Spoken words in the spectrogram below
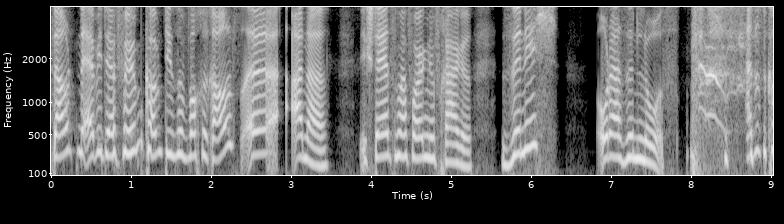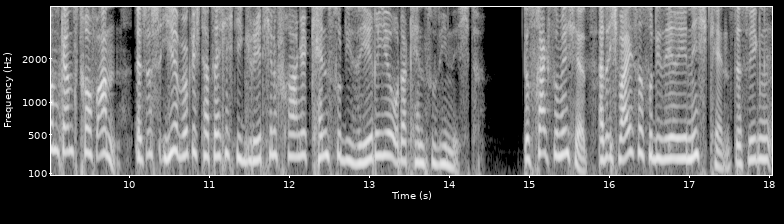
Downton Abbey, der Film, kommt diese Woche raus. Äh, Anna, ich stelle jetzt mal folgende Frage. Sinnig oder sinnlos? Also es kommt ganz drauf an. Es ist hier wirklich tatsächlich die Gretchenfrage, kennst du die Serie oder kennst du sie nicht? Das fragst du mich jetzt. Also ich weiß, dass du die Serie nicht kennst, deswegen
